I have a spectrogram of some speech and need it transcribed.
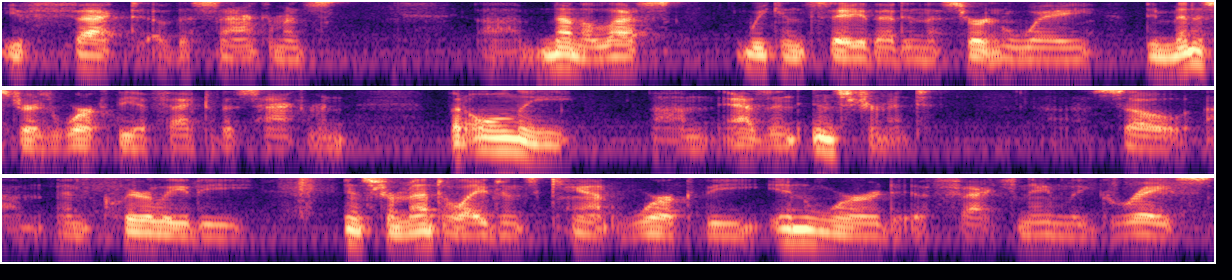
effect of the sacraments. Uh, nonetheless, we can say that in a certain way the ministers work the effect of the sacrament, but only um, as an instrument. Uh, so, um, and clearly the instrumental agents can't work the inward effect, namely grace.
